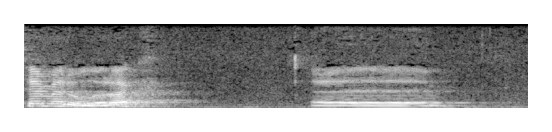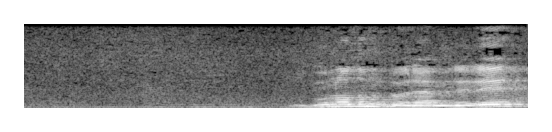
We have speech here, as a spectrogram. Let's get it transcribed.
temel olarak e, bunalım dönemleri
